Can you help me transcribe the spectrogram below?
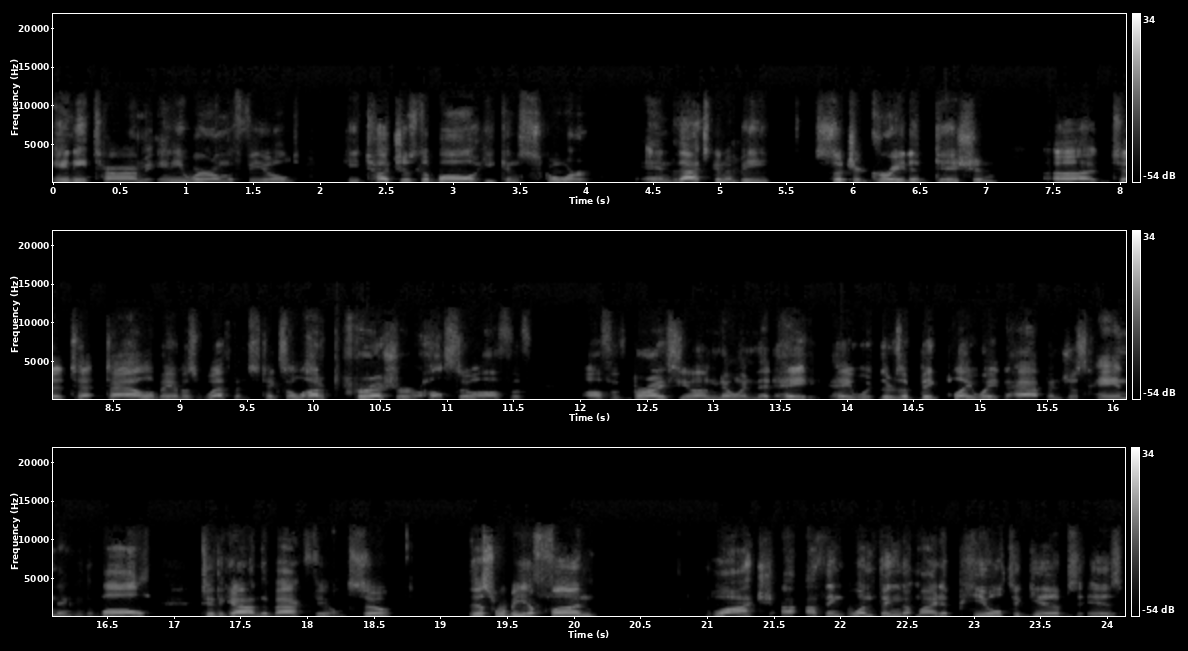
anytime, anywhere on the field. He touches the ball, he can score. And that's going to be such a great addition uh, to, to, to Alabama's weapons. Takes a lot of pressure also off of off of Bryce Young, knowing that hey, hey, w- there's a big play waiting to happen, just handing the ball to the guy in the backfield. So this will be a fun watch. I, I think one thing that might appeal to Gibbs is,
